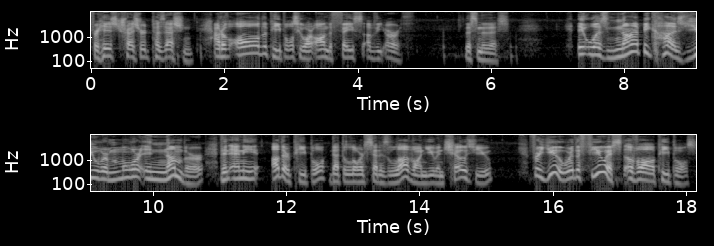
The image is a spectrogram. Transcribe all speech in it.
for his treasured possession out of all the peoples who are on the face of the earth. Listen to this. It was not because you were more in number than any other people that the Lord set his love on you and chose you for you were the fewest of all peoples.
